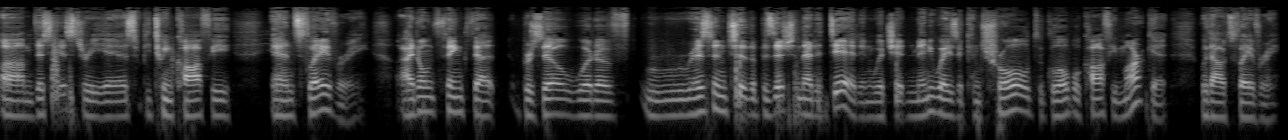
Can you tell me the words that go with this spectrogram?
um, this history is between coffee and slavery. I don't think that Brazil would have risen to the position that it did, in which it, in many ways it controlled the global coffee market without slavery.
